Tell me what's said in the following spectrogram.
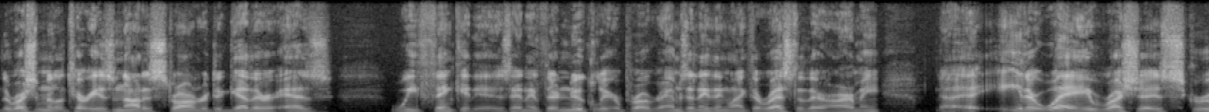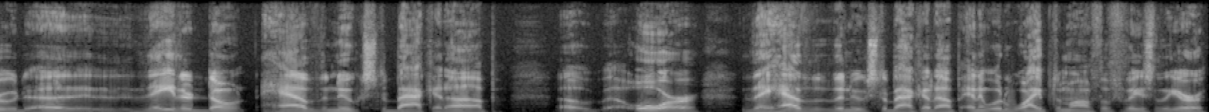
the Russian military is not as strong or together as we think it is. And if their nuclear program's anything like the rest of their army, uh, either way, Russia is screwed. Uh, they either don't have the nukes to back it up, uh, or they have the nukes to back it up, and it would wipe them off the face of the earth.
